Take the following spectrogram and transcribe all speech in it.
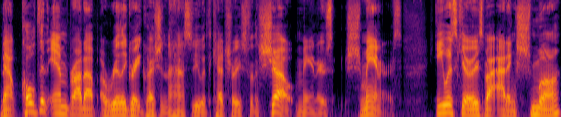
Now, Colton M brought up a really great question that has to do with the catchphrase for the show, manners, schmanners. He was curious about adding schma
